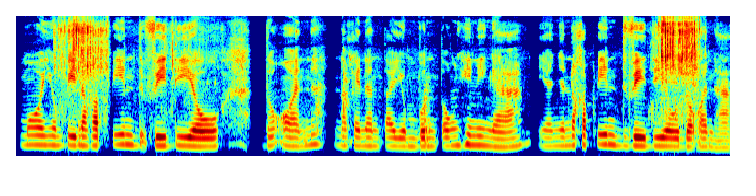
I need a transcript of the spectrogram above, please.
mo yung pinaka-pinned video doon na kinanta yung buntong hininga. Yan yung naka-pinned video doon ha.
